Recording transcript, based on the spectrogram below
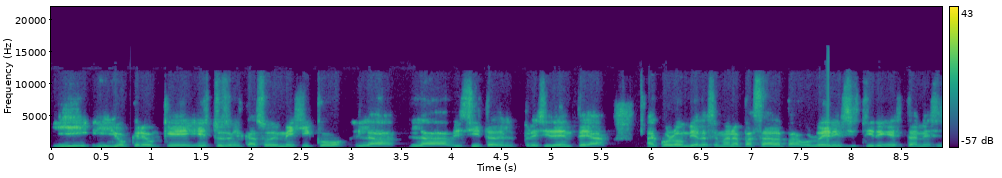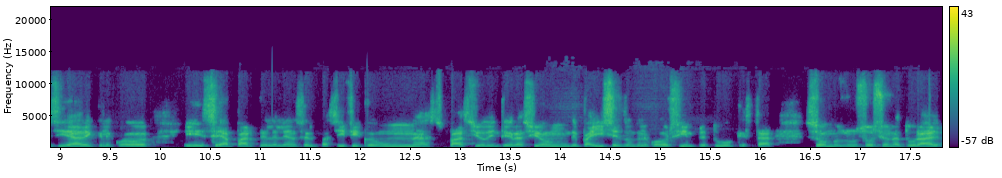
y, yo creo que esto es el caso de México, la, visita del presidente a, Colombia la semana pasada para volver a insistir en esta necesidad de que el Ecuador eh, sea parte de la Alianza del Pacífico en un espacio de integración de países donde el Ecuador siempre tuvo que estar. Somos un socio natural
